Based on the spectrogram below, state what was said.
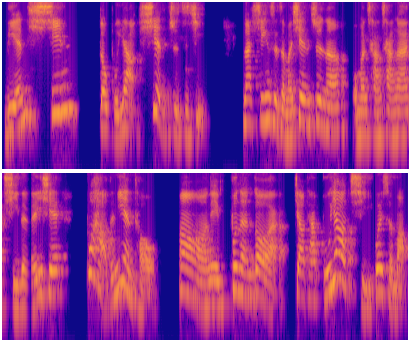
连心都不要限制自己。那心是怎么限制呢？我们常常啊起的一些不好的念头哦，你不能够啊叫他不要起。为什么？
